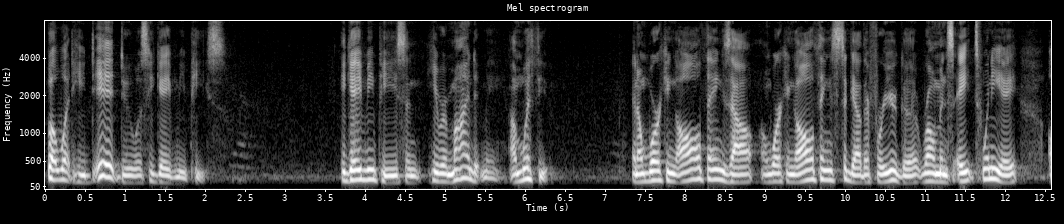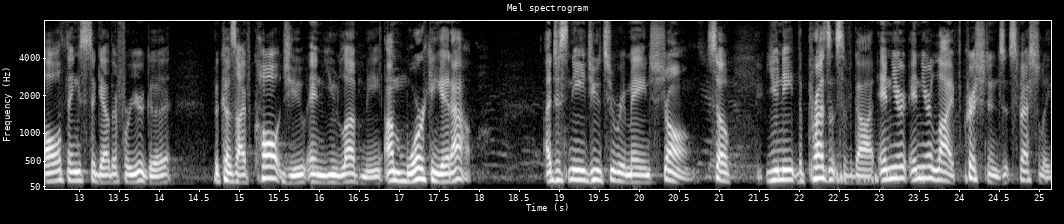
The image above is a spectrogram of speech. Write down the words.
But what He did do was He gave me peace. He gave me peace and He reminded me, I'm with you. And I'm working all things out. I'm working all things together for your good. Romans 8 28, all things together for your good because I've called you and you love me. I'm working it out. I just need you to remain strong. So you need the presence of God in your in your life, Christians especially.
